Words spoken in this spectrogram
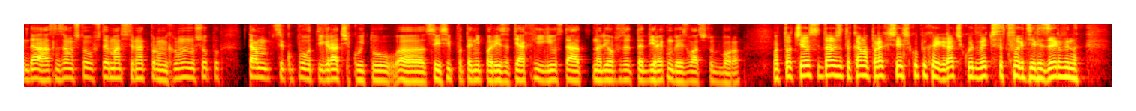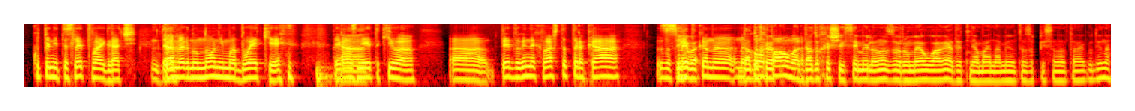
Да, аз не знам защо въобще Манчестър Юнайтед първо ми хрумна, но защото там се купуват играчи, които а, се изсипват едни пари за тях и ги оставят, нали, общо те директно да извлачат отбора. Ма то Челси даже така направиха, че си купиха играчи, които вече са твърди резерви на купените след това играчи. Да. Примерно Нони Мадуеке и А. разни е такива. А, те дори не хващат ръка за сметка на, на Кол Дадоха, Палмър. дадоха 60 милиона за Ромео Лавия, дет няма една минута записана тази година.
